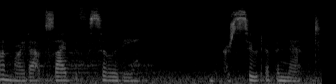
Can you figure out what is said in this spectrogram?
I'm right outside the facility, in pursuit of Annette.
